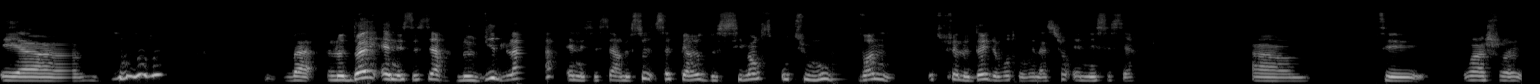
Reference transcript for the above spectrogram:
Et euh, bah, le deuil est nécessaire. Le vide là est nécessaire. Le, cette période de silence où tu move on, où tu fais le deuil de votre relation est nécessaire. Euh, c'est, voilà, je ne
